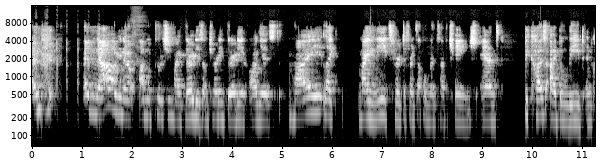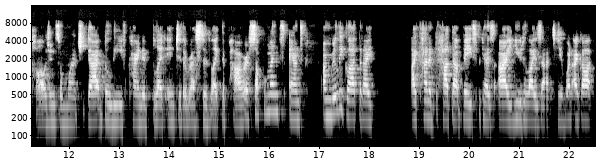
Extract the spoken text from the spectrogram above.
And and now, you know, I'm approaching my 30s. I'm turning 30 in August. My like my needs for different supplements have changed, and because I believed in collagen so much, that belief kind of bled into the rest of like the power of supplements. And I'm really glad that I I kind of had that base because I utilized that too. When I got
